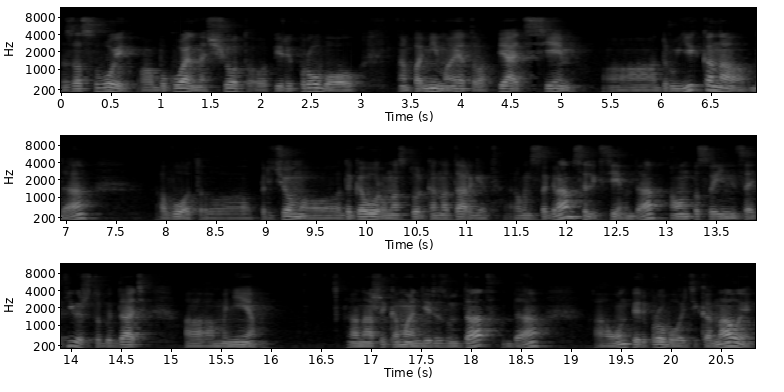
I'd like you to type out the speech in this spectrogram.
за свой а, буквально счет а, перепробовал а, помимо этого 5-7 а, других каналов, да, вот, э, причем э, договор у нас только на таргет в Инстаграм с Алексеем, да, а он по своей инициативе, чтобы дать а, мне, а, нашей команде результат, да, а он перепробовал эти каналы,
